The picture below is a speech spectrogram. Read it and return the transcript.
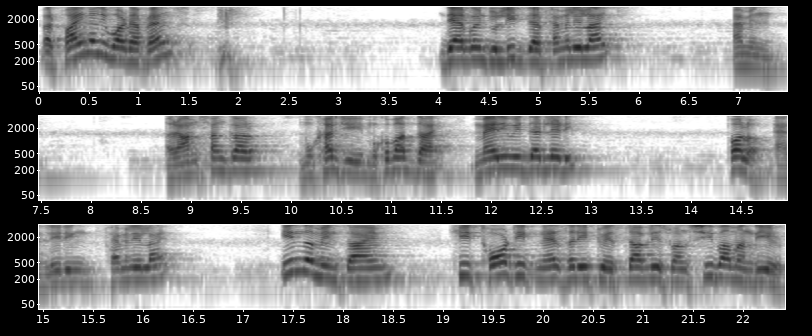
But finally what happens, they are going to lead their family life. I mean, Ram Shankar Mukherjee, Mukhopadhyay, marry with that lady. Follow, and leading family life. In the meantime, he thought it necessary to establish one Shiva Mandir.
